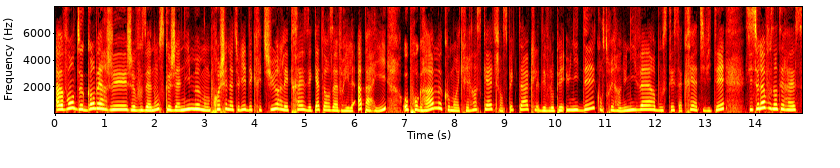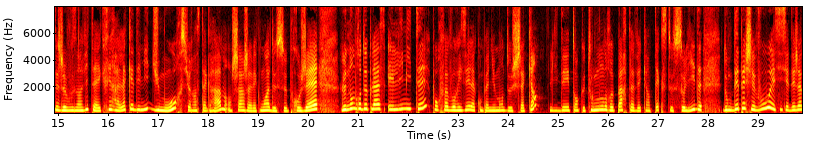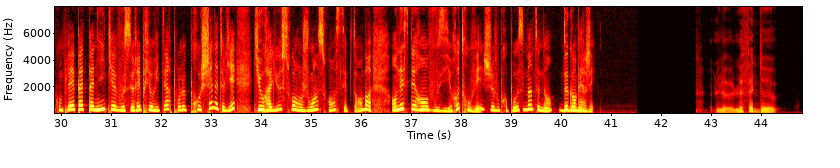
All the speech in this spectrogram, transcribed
Avant de gamberger, je vous annonce que j'anime mon prochain atelier d'écriture les 13 et 14 avril à Paris. Au programme, comment écrire un sketch, un spectacle, développer une idée, construire un univers, booster sa créativité. Si cela vous intéresse, je vous invite à écrire à l'Académie d'humour sur Instagram en charge avec moi de ce projet. Le nombre de places est limité pour favoriser l'accompagnement de chacun. L'idée étant que tout le monde reparte avec un texte solide. Donc dépêchez-vous et si c'est déjà complet, pas de panique, vous serez prioritaire pour le prochain atelier qui aura lieu soit en juin, soit en septembre. En espérant vous y retrouver, je vous propose maintenant de gamberger. Le, fait de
